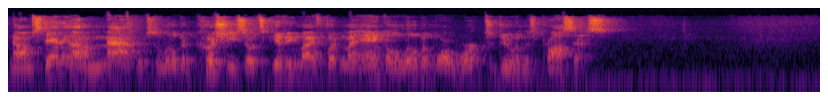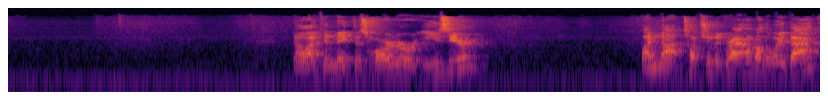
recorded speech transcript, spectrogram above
Now I'm standing on a mat, which is a little bit cushy, so it's giving my foot and my ankle a little bit more work to do in this process. Now I can make this harder or easier by not touching the ground on the way back,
